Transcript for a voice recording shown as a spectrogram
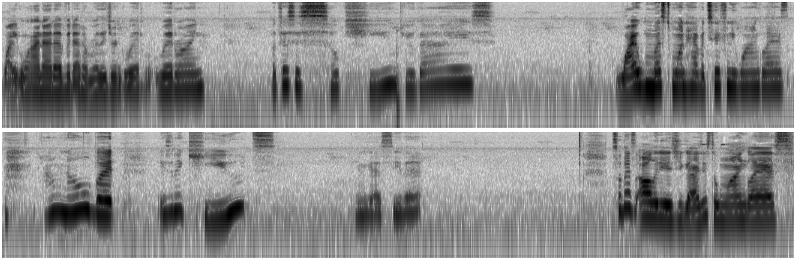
white wine out of it. I don't really drink red red wine. But this is so cute, you guys. Why must one have a Tiffany wine glass? I don't know, but isn't it cute? Can you guys see that? So that's all it is, you guys. Just a wine glass.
